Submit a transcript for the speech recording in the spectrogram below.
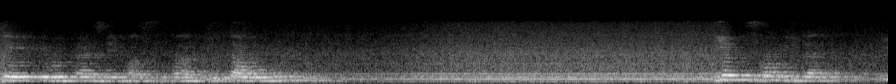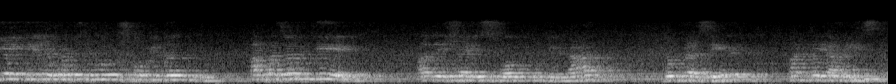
Que ele veio trazer para a vida ao mundo. Ele nos convida, e a igreja continua nos convidando a fazer o quê? A deixar esse homem do pecado, do prazer, materialista,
